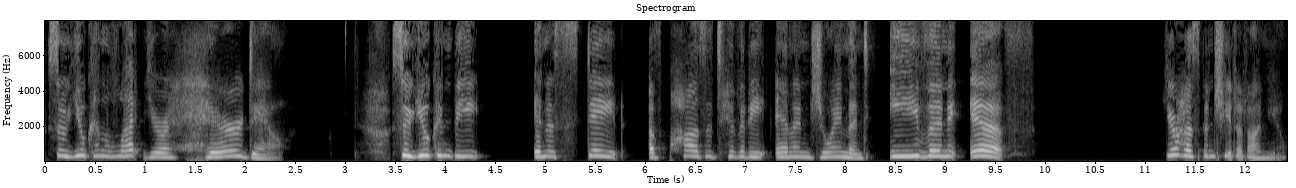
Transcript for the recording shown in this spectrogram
So you can let your hair down. So you can be in a state of positivity and enjoyment, even if your husband cheated on you,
